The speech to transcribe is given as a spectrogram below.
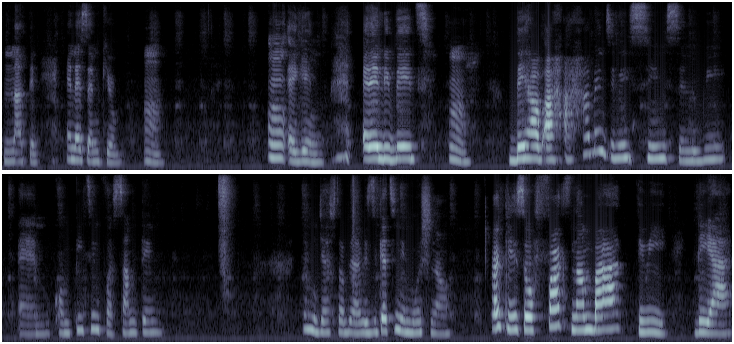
nothing. NSMQ. Mm. Mm, again. And then debate. Mm. They have I, I haven't even seen. Louis um competing for something. Let me just stop there. It's getting emotional. Okay, so fact number three, they are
